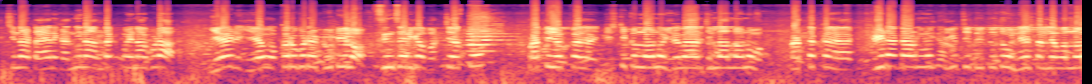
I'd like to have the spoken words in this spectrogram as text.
ఇచ్చిన టయానికి అందినా అందకపోయినా కూడా ఏ ఏ ఒక్కరు కూడా డ్యూటీలో సిన్సియర్గా వర్క్ చేస్తూ ప్రతి ఒక్క డిస్టిక్లోనూ ఇరవై ఆరు జిల్లాల్లోనూ ప్రతి ఒక్క క్రీడాకారులను తీర్చిదిద్దుతూ నేషనల్ లెవెల్లో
